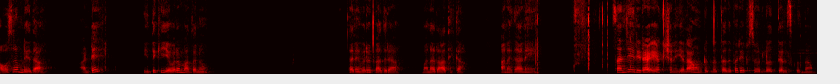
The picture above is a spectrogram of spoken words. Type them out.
అవసరం లేదా? అంటే ఇంతకీ ఎవరమ్మా తను? తనెవరో కాదురా మన రాధిక అనగానే సంజయ్ రియాక్షన్ ఎలా ఉంటుందో తదుపరి ఎపిసోడ్లో తెలుసుకుందాం.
